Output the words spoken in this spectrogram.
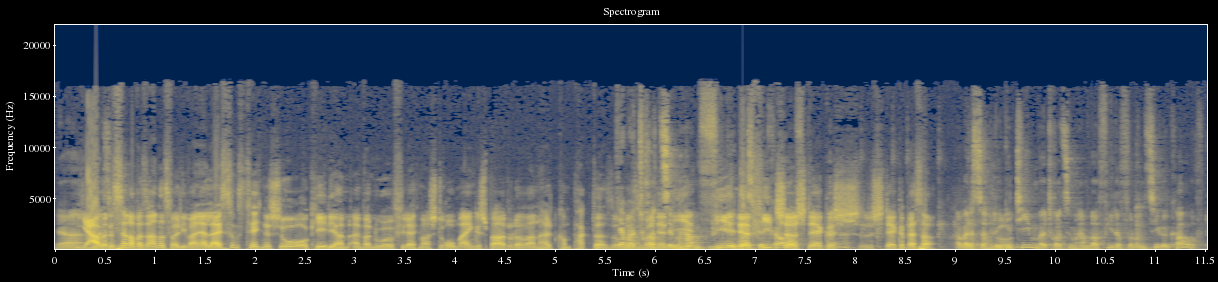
Ja, Ja, aber also das ist ja noch was anderes, weil die waren ja leistungstechnisch so, okay, die haben einfach nur vielleicht mal Strom eingespart oder waren halt kompakter. So. Ja, aber sie waren trotzdem ja nie, haben nie viele in der. Feature-Stärke Ja. Stärke besser. Aber das ist doch So. legitim, weil trotzdem haben doch viele von uns die gekauft.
